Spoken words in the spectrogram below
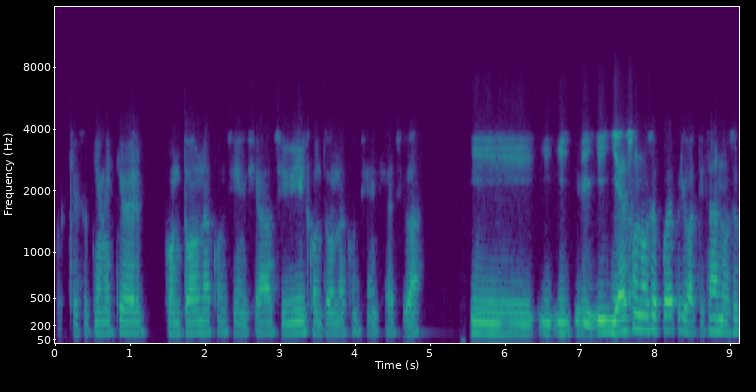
porque eso tiene que ver con toda una conciencia civil, con toda una conciencia de ciudad. Y, y, y, y, eso no se puede privatizar, no se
